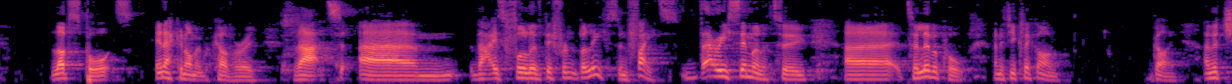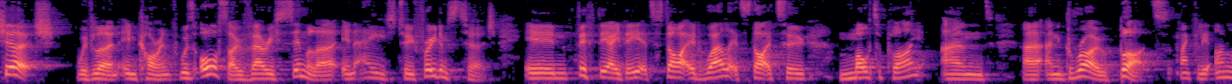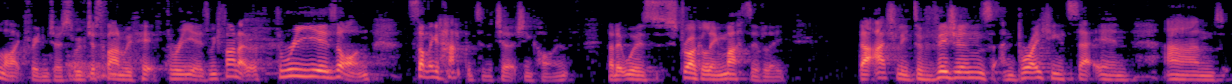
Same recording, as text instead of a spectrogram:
loves sports, in economic recovery, that, um, that is full of different beliefs and faiths, very similar to, uh, to Liverpool. And if you click on, guy. And the church, we've learned in Corinth, was also very similar in age to Freedom's church. In 50 AD, it started well, it started to multiply and, uh, and grow. But thankfully, unlike Freedom Church, we've just found we've hit three years. We found out that three years on, something had happened to the church in Corinth, that it was struggling massively, that actually divisions and breaking had set in, and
